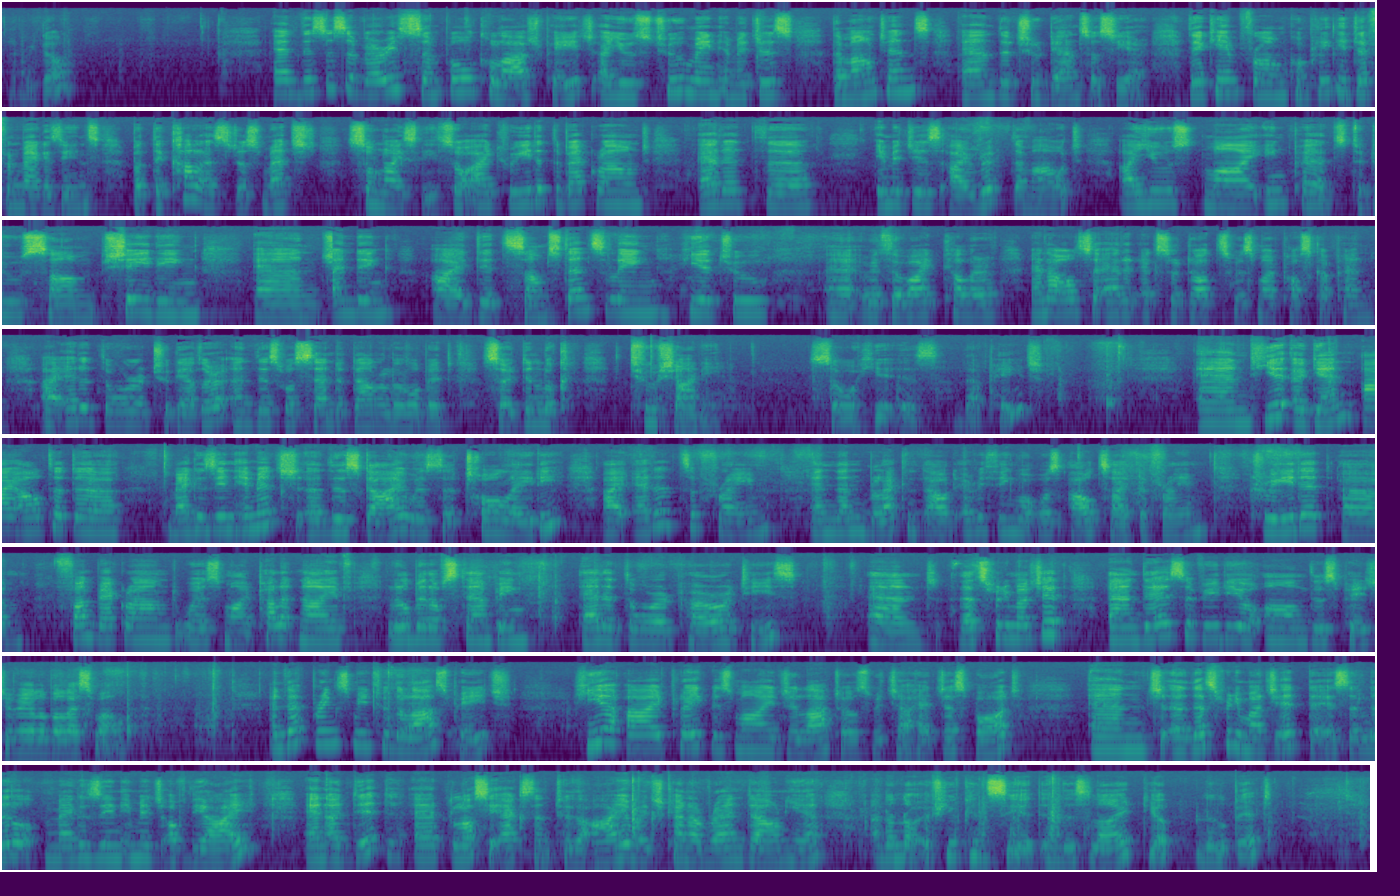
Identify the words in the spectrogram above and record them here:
There we go. And this is a very simple collage page. I used two main images, the mountains and the two dancers here. They came from completely different magazines, but the colors just matched so nicely. So I created the background, added the images, I ripped them out. I used my ink pads to do some shading and blending. I did some stenciling here too uh, with the white color and I also added extra dots with my Posca pen. I added the word together and this was sanded down a little bit so it didn't look too shiny. So here is that page. And here again I altered the magazine image, uh, this guy with a tall lady. I added the frame and then blackened out everything what was outside the frame. Created um, fun background with my palette knife, a little bit of stamping, added the word priorities, and that's pretty much it. And there's a video on this page available as well. And that brings me to the last page. Here I played with my gelatos, which I had just bought, and uh, that's pretty much it. There is a little magazine image of the eye and I did add glossy accent to the eye which kind of ran down here. I don't know if you can see it in this light. Yep a little bit.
